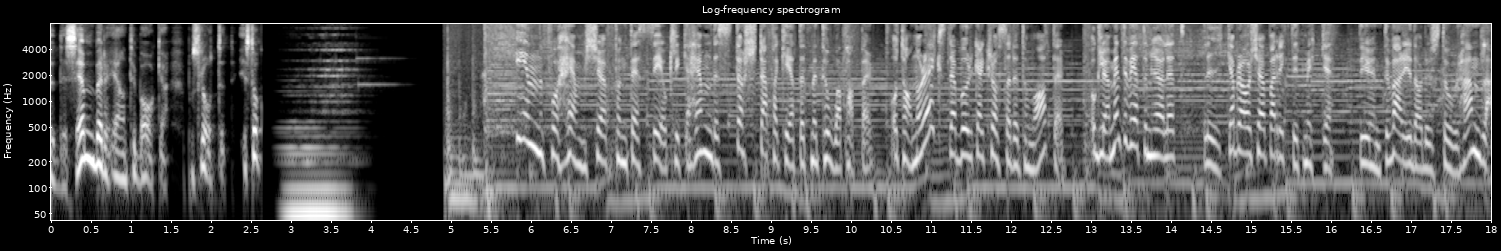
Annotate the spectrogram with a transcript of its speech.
1 december är han tillbaka på slottet i Stockholm. In på Hemköp.se och klicka hem det största paketet med toapapper och ta några extra burkar krossade tomater. Och glöm inte vetemjölet, lika bra att köpa riktigt mycket. Det är ju inte varje dag du storhandlar.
